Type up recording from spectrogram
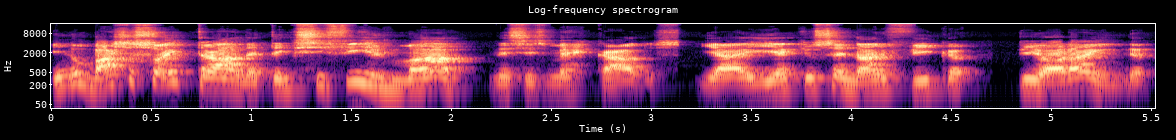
E não basta só entrar, né? Tem que se firmar nesses mercados. E aí é que o cenário fica pior ainda.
